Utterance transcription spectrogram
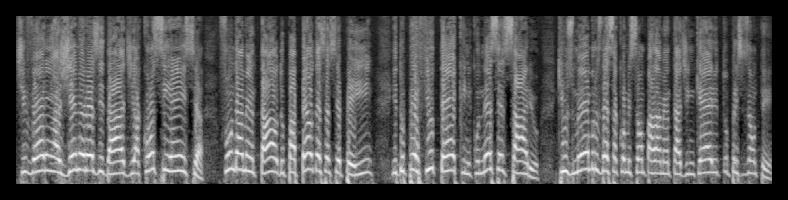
tiverem a generosidade, a consciência fundamental do papel dessa CPI e do perfil técnico necessário que os membros dessa comissão parlamentar de inquérito precisam ter.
